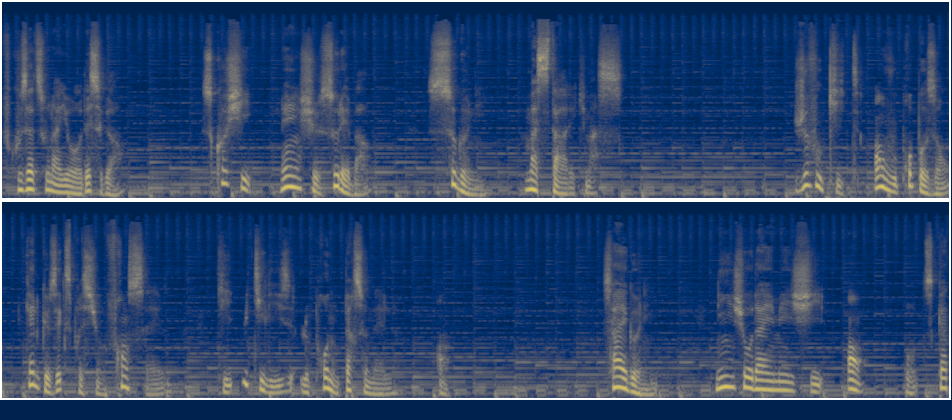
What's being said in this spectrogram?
複雑なようですが、少し練習すればすぐにマスターできます。Je vous quitte en vous proposant quelques expressions françaises qui utilisent le pronom personnel en. 最後に 認証代名詞 en を使っ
